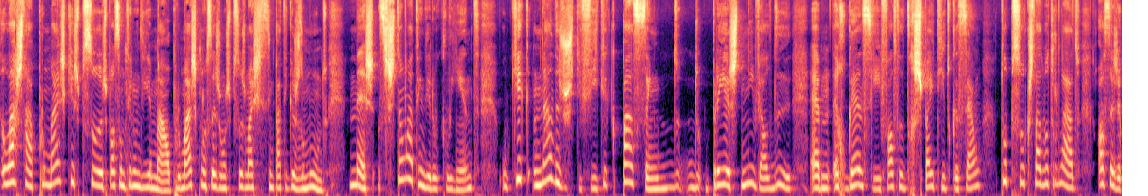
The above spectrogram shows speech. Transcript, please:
lá está, por mais que as pessoas possam ter um dia mau, por mais que não sejam as pessoas mais simpáticas do mundo, mas se estão a atender o cliente, o que é que nada justifica que passem de, de, para este nível de um, arrogância e falta de respeito e educação pela pessoa que está do outro lado. Ou seja,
